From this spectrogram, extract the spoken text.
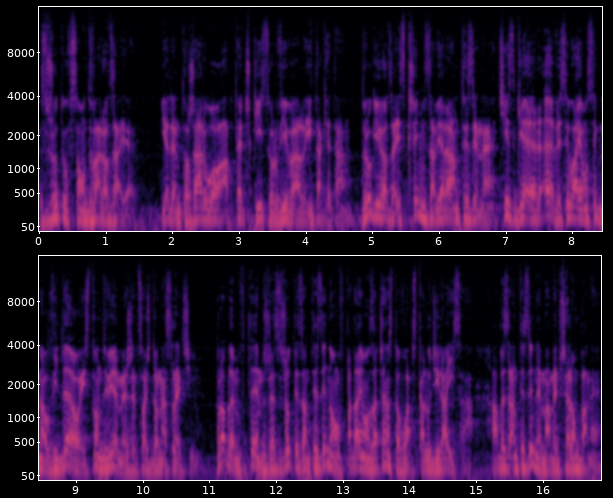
Zrzutów są dwa rodzaje. Jeden to żarło, apteczki, survival i takie tam. Drugi rodzaj skrzyń zawiera antyzynę. Ci z GRE wysyłają sygnał wideo i stąd wiemy, że coś do nas leci. Problem w tym, że zrzuty z antyzyną wpadają za często w łapska ludzi Raisa, a bez antyzyny mamy przerąbane.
